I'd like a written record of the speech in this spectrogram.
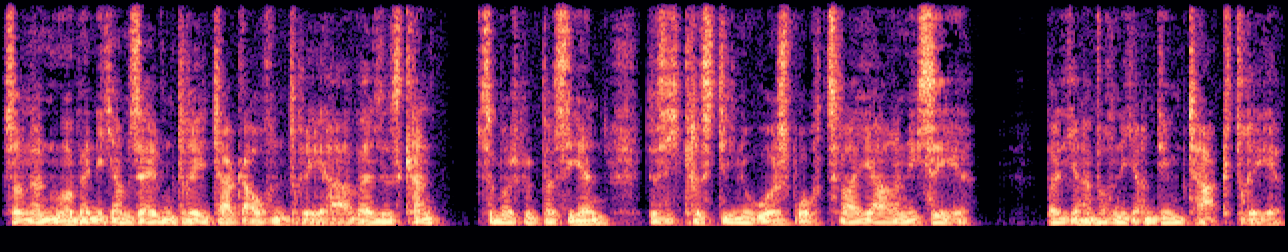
sondern nur, wenn ich am selben Drehtag auch einen Dreh habe. Also es kann zum Beispiel passieren, dass ich Christine Urspruch zwei Jahre nicht sehe, weil ich einfach nicht an dem Tag drehe.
